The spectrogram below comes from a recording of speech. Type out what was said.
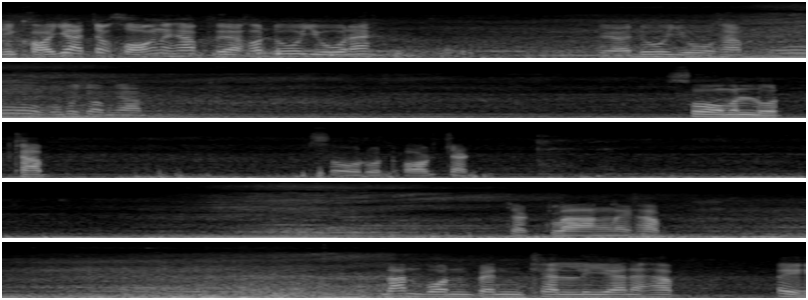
นี่ขออนุญาตเจ้าของนะครับเผื่อเขาดูอยู่นะเผื่อดูอยู่ครับโอ้คุณผู้ชมครับ โซ่มันหลุดครับ โซ่หลุดออกจากจากกลางเลยครับ ด้านบนเป็นแคลเรียนะครับ เอ้ย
